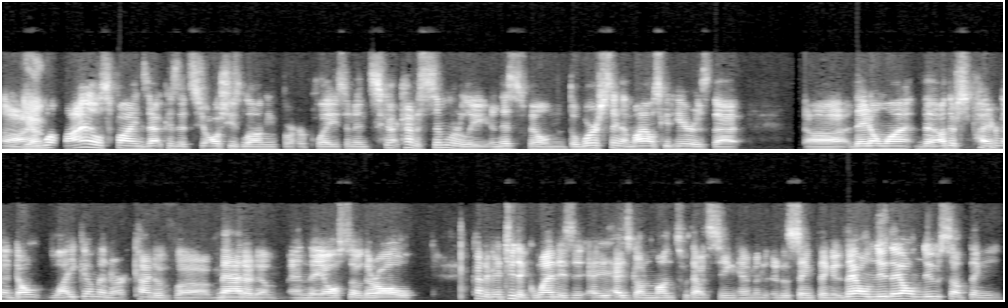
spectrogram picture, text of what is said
Uh, yeah. And what Miles finds out because it's all she's longing for her place, and it's kind of similarly in this film. The worst thing that Miles could hear is that uh, they don't want the other Spider-Man don't like him and are kind of uh, mad at him, and they also they're all kind of into that Gwen is it has gone months without seeing him, and, and the same thing. They all knew they all knew something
